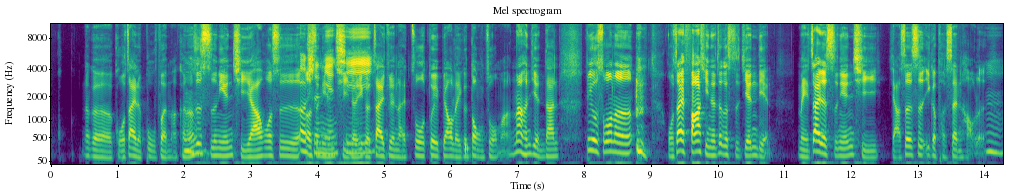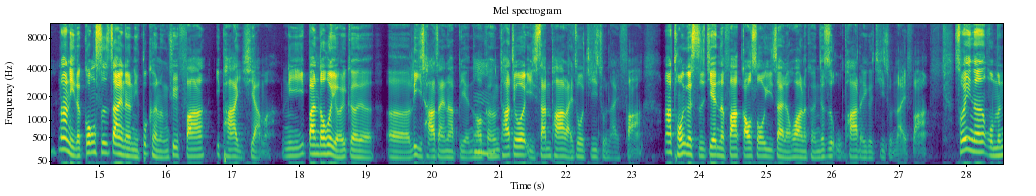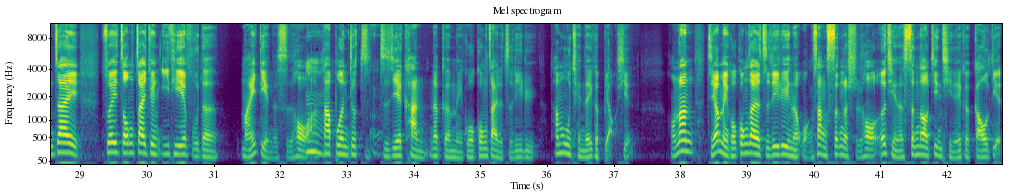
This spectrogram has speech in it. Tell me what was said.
那个国债的部分嘛，可能是十年期啊，或是二十年期的一个债券来做对标的一个动作嘛。那很简单，比如说呢，我在发行的这个时间点。美债的十年期假设是一个 percent 好了，嗯，那你的公司债呢？你不可能去发一趴以下嘛，你一般都会有一个呃利差在那边，然后可能它就会以三趴来做基准来发。那同一个时间呢，发高收益债的话呢，可能就是五趴的一个基准来发。所以呢，我们在追踪债券 ETF 的买点的时候啊，大部分就直直接看那个美国公债的殖利率，它目前的一个表现。哦，那只要美国公债的殖利率呢往上升的时候，而且呢升到近期的一个高点，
